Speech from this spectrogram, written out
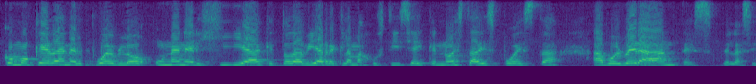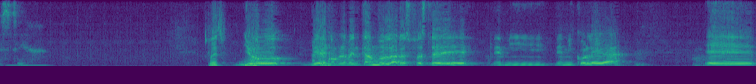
cómo queda en el pueblo una energía que todavía reclama justicia y que no está dispuesta a volver a antes de la CICIG. Pues yo, complementando la respuesta de, mi, de mi colega, eh,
